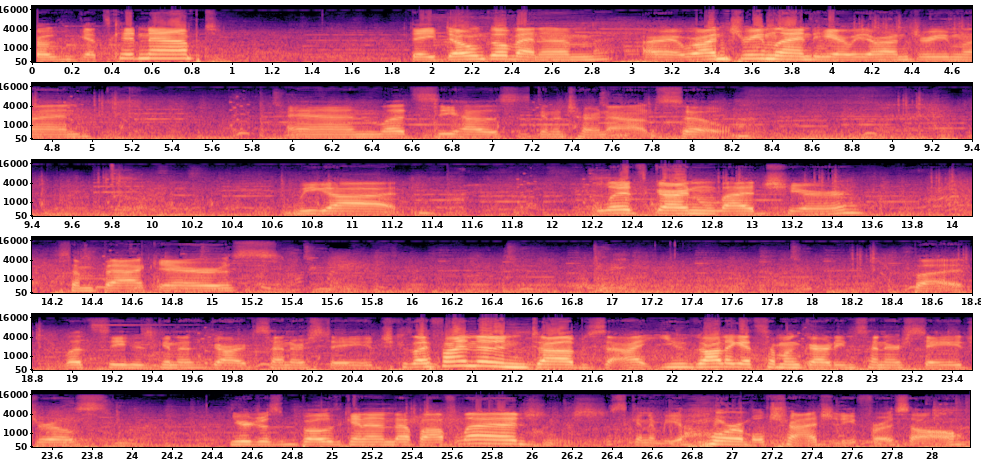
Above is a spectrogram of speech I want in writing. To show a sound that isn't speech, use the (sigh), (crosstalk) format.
gets kidnapped. They don't go Venom. Alright, we're on Dreamland here. We are on Dreamland. And let's see how this is going to turn out. So, we got Blitz Garden Ledge here. Some back airs. But let's see who's going to guard center stage. Because I find that in dubs, uh, you got to get someone guarding center stage or else you're just both going to end up off ledge. It's just going to be a horrible tragedy for us all.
